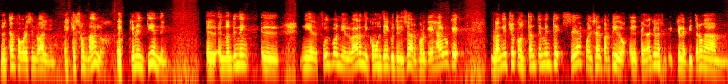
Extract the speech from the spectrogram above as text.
no están favoreciendo a alguien, es que son malos, es que no entienden, no entienden ni el fútbol, ni el bar, ni cómo se tiene que utilizar, porque es algo que lo han hecho constantemente, sea cual sea el partido. El penal que le, que le pitaron a,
